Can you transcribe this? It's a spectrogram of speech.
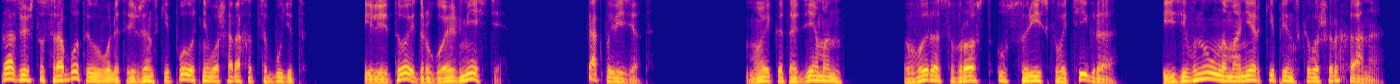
Разве что с работы уволят, и женский пол от него шарахаться будет. Или то, и другое вместе. Как повезет. Мой котодемон вырос в рост уссурийского тигра и зевнул на манер киплинского шерхана,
